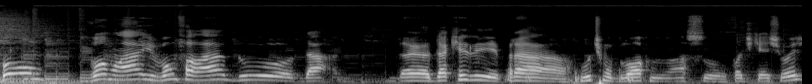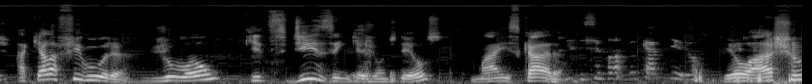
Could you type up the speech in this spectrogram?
Bom, vamos lá e vamos falar do da, da daquele para último bloco do nosso podcast hoje, aquela figura João que dizem que é João de Deus, mas cara, eu acho,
